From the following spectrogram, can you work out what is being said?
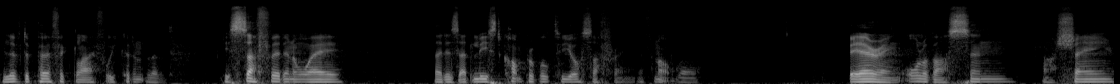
He lived a perfect life we couldn't live. He suffered in a way that is at least comparable to your suffering, if not more. Bearing all of our sin, our shame,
